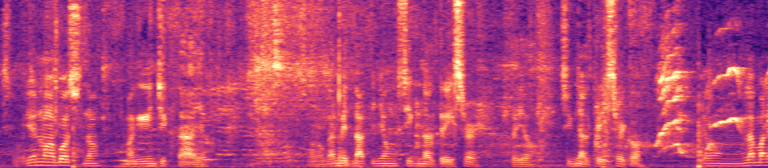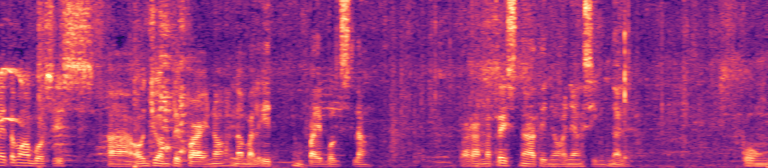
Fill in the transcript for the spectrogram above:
So yun mga boss no, mag-inject tayo. So gamit natin yung signal tracer. Ito yung signal tracer ko. Yung laman nito mga boss is ah, audio amplifier no, na maliit, yung 5 volts lang. Para matrace natin yung kanyang signal. Kung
